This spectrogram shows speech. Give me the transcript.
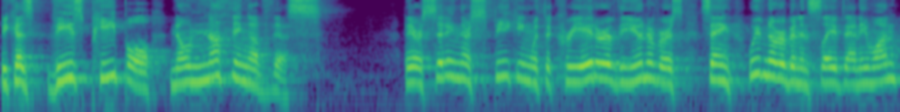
Because these people know nothing of this. They are sitting there speaking with the creator of the universe, saying, We've never been enslaved to anyone.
